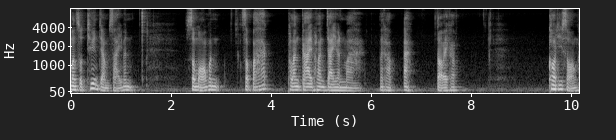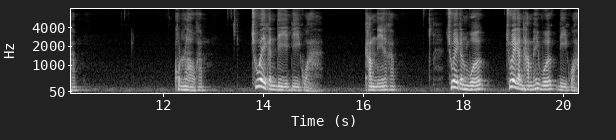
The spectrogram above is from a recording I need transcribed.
มันสดชื่นแจ่มใสมัน สมองมันสปาร์คพลังกายพลังใจมันมานะครับอะต่อไปครับ ข้อที่สองครับ คนเราครับ ช่วยกันดีดีกว่าคำนี้นะครับ ช่วยกันเวิร์กช่วยกันทำให้เวิร์กดีกว่า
